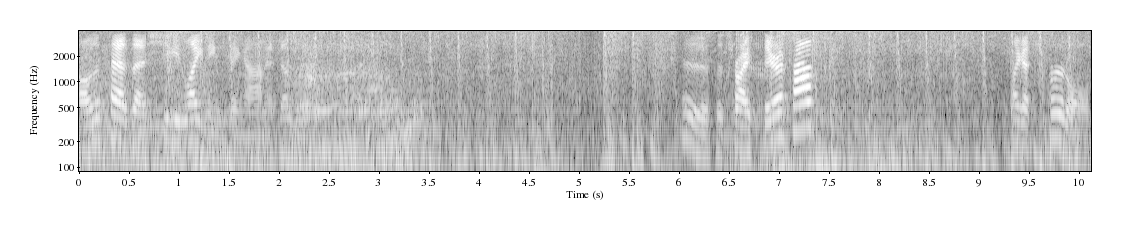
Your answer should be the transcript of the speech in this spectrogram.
Oh, this has that shitty lightning thing on it, doesn't it? What is this, a Triceratops? Like a turtle.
